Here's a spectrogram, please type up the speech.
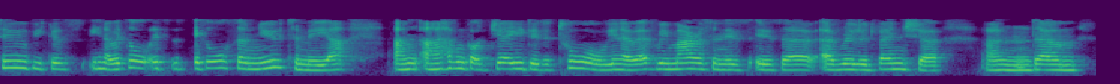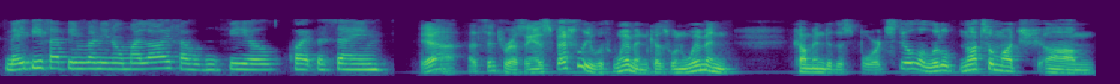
too, because you know it's all it's it's all so new to me. I, and I haven't got jaded at all. You know, every marathon is is a, a real adventure. And um, maybe if I'd been running all my life, I wouldn't feel quite the same. Yeah, that's interesting, especially with women, because when women come into the sport, still a little, not so much um,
